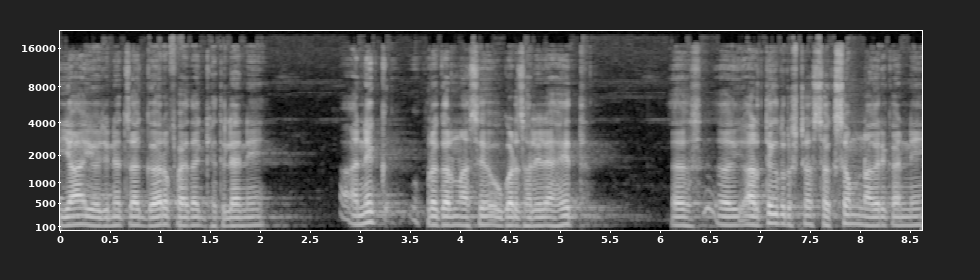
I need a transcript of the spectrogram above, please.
या योजनेचा गैरफायदा घेतल्याने अनेक प्रकरण असे उघड झालेले आहेत. आर्थिकदृष्ट्या सक्षम नागरिकांनी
